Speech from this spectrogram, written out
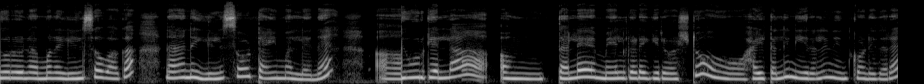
ಇವರು ನಮ್ಮನ್ನು ಇಳಿಸೋವಾಗ, ನನ್ನನ್ನು ಇಳಿಸೋ ಟೈಮಲ್ಲೇ ಇವ್ರಿಗೆಲ್ಲ ತಲೆ ಮೇಲ್ಗಡೆಗಿರುವಷ್ಟು ಹೈಟಲ್ಲಿ ನೀರಲ್ಲಿ ನಿಂತ್ಕೊಂಡಿದ್ದಾರೆ.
